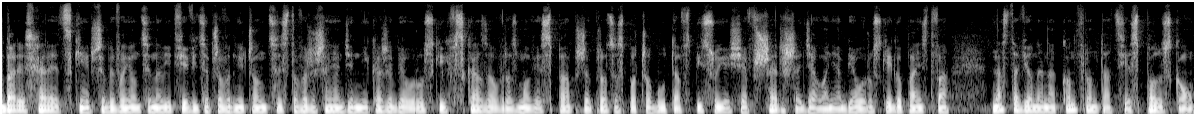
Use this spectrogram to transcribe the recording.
Barys Charecki, przebywający na Litwie wiceprzewodniczący Stowarzyszenia Dziennikarzy Białoruskich, wskazał w rozmowie z PAP, że proces Poczobuta wpisuje się w szersze działania białoruskiego państwa nastawione na konfrontację z Polską.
